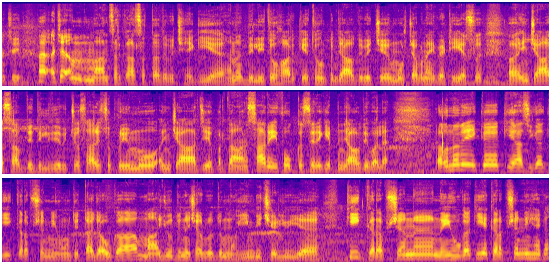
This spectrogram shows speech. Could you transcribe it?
ਅੱਛਾ ਜੀ। ਅ- ਅੱਛਾ ਅਮ, ਮਾਨ ਸਰਕਾਰ ਸੱਤਾ ਦੇ ਵਿੱਚ ਹੈਗੀ ਹੈ ਹਨਾ? ਦਿੱਲੀ ਤੋਂ ਹਾਰ ਕੇ ਤੋਂ ਪੰਜਾਬ ਦੇ ਵਿੱਚ ਮੋਰਚਾ ਬਣਾਈ ਬੈਠੀ ਹੈ। ਸ- ਅ, ਇੰਚਾਰਜ ਸਾਹਿਬ ਦੇ ਦਿੱਲੀ ਦੇ ਵਿੱਚੋਂ ਸਾਰੇ ਸੁਪਰੀਮੋ ਇੰਚਾਰਜ ਪ੍ਰਧਾਨ ਸਾਰੇ ਫੋਕਸ ਜਿਹੜੇ ਕਿ ਪੰਜਾਬ ਦੇ ਵੱਲ ਹੈ। ਅ, ਉਹਨਾਂ ਨੇ ਇੱਕ ਕਿਹਾ ਸੀਗਾ ਕਿ ਕਰਪਸ਼ਨ ਨਹੀਂ ਹੋਣ ਦਿੱਤਾ ਜਾਊਗਾ। ਮਾ ਯੁੱਧ ਨਸ਼ਾ ਵਿਰੁੱਧ ਮੁਹਿੰਮ ਵੀ ਛੇੜੀ ਹੋਈ ਹੈ। ਕੀ ਕਰਪਸ਼ਨ ਨਹੀਂ ਹੋਊਗਾ? ਕੀ ਇਹ ਕਰਪਸ਼ਨ ਨਹੀਂ ਹੈਗਾ?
